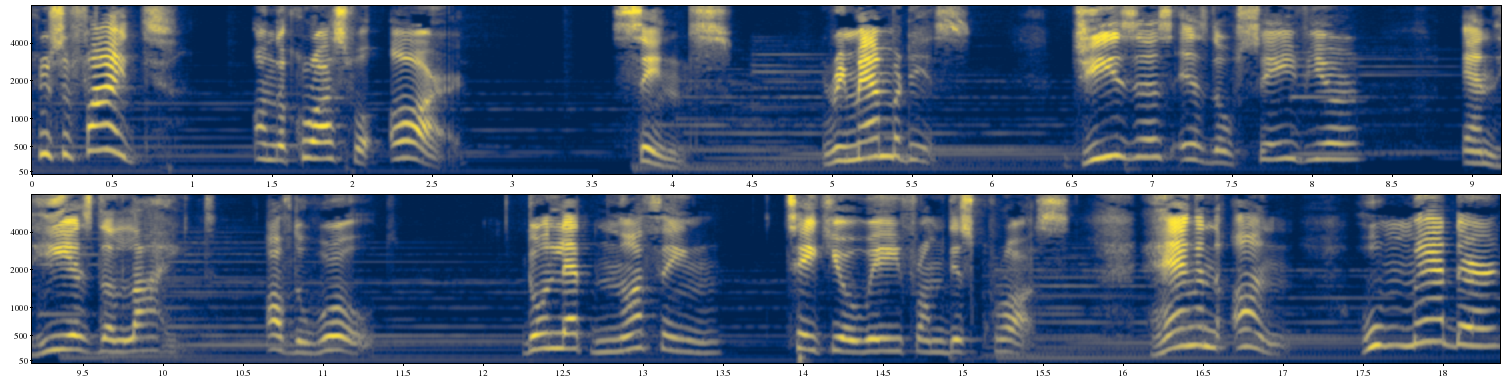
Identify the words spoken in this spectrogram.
crucified on the cross for our sins. Remember this Jesus is the Savior and He is the light of the world. Don't let nothing take you away from this cross. Hanging on, who matter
